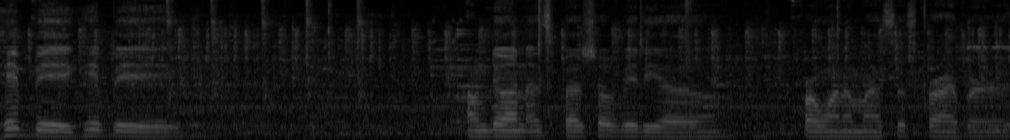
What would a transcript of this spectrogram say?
Hit big, hit big. I'm doing a special video for one of my subscribers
